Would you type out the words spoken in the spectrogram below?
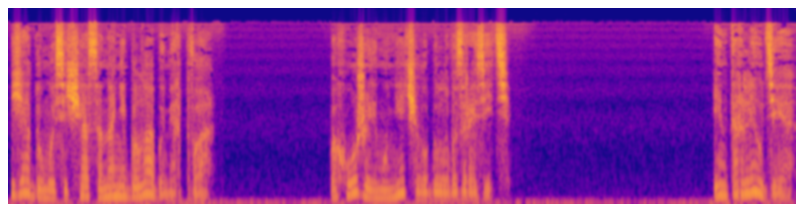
я думаю, сейчас она не была бы мертва. Похоже, ему нечего было возразить. Интерлюдия.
